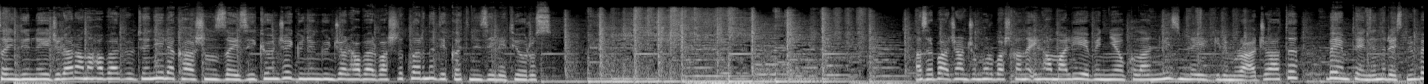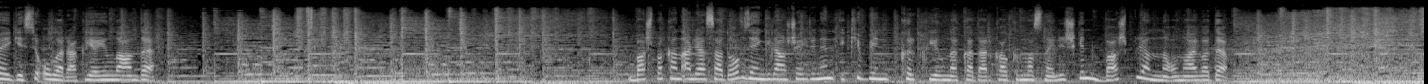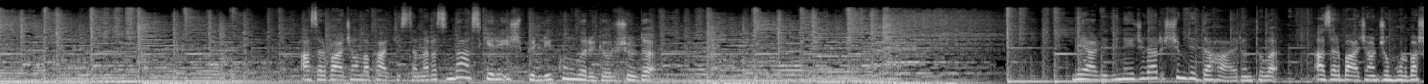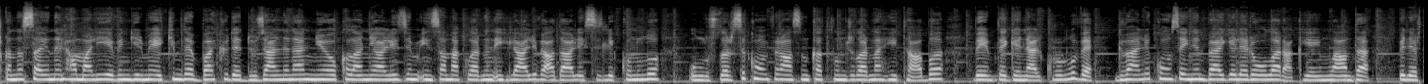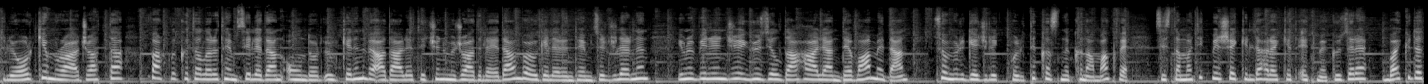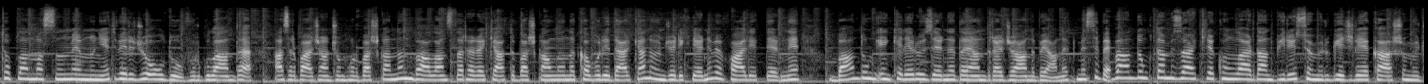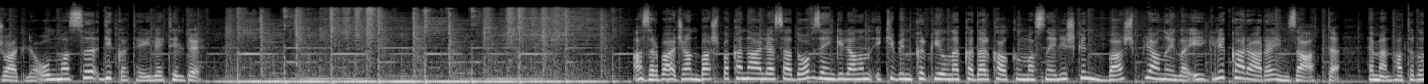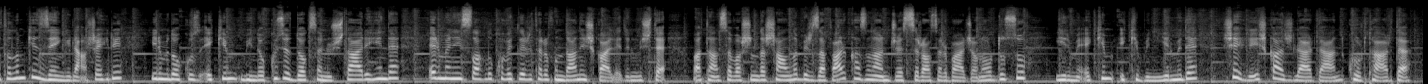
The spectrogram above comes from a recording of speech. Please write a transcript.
Sayın dinleyiciler ana haber bülteni ile karşınızdayız. İlk önce günün güncel haber başlıklarını dikkatinize iletiyoruz. Azerbaycan Cumhurbaşkanı İlham Aliyev'in neokolonyalizmle ilgili müracaatı BMT'nin resmi belgesi olarak yayınlandı. Başbakan Ali Asadov, Zengilan şehrinin 2040 yılına kadar kalkınmasına ilişkin baş planını onayladı. Azerbaycanla Pakistan arasında askeri işbirliği konuları görüşüldü. Değerli dinleyiciler şimdi daha ayrıntılı. Azerbaycan Cumhurbaşkanı Sayın İlham Aliyev'in 20 Ekim'de Bakü'de düzenlenen neokolonyalizm, insan haklarının ihlali ve adaletsizlik konulu uluslararası konferansın katılımcılarına hitabı BMT Genel Kurulu ve Güvenlik Konseyi'nin belgeleri olarak yayımlandı. Belirtiliyor ki müracaatta farklı kıtaları temsil eden 14 ülkenin ve adalet için mücadele eden bölgelerin temsilcilerinin 21. yüzyılda halen devam eden sömürgecilik politikasını kınamak ve sistematik bir şekilde hareket etmek üzere Bakü'de toplanmasının memnuniyet verici olduğu vurgulandı. Azerbaycan Cumhurbaşkanı'nın Bağlantılar Harekatı Başkanlığını kabul ederken önceliklerini ve faaliyetlerini Bandung ilkeleri üzerine dayandıracağını beyan etmesi ve Bandung'da müzakere konulardan biri sömürgeciliğe karşı mücadele olması dikkate iletildi. Azerbaycan Başbakanı Ali Asadov, Zengilan'ın 2040 yılına kadar kalkınmasına ilişkin baş planıyla ilgili karara imza attı. Hemen hatırlatalım ki Zengilan şehri 29 Ekim 1993 tarihinde Ermeni Silahlı Kuvvetleri tarafından işgal edilmişti. Vatan Savaşı'nda şanlı bir zafer kazanan Cesur Azerbaycan ordusu 20 Ekim 2020'de şehri işgalcilerden kurtardı.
